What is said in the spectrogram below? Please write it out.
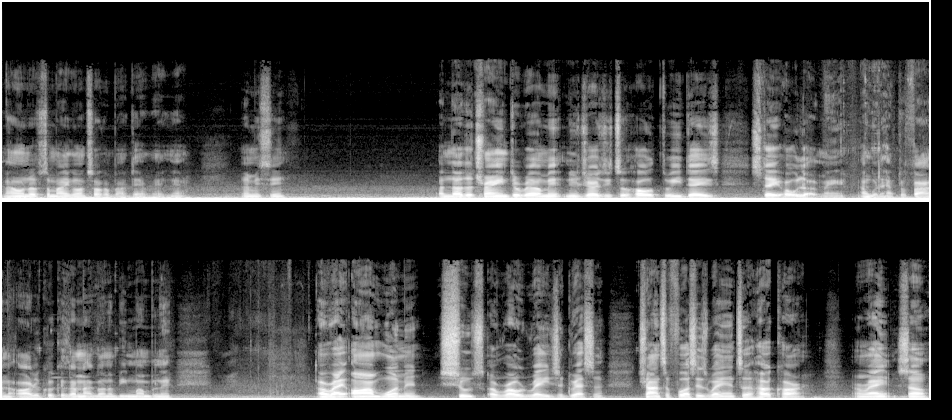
I don't know if somebody gonna talk about that right now. Let me see. Another train derailment, New Jersey to hold three days stay. Hold up, man. I'm gonna have to find the article because I'm not gonna be mumbling. All right, armed woman shoots a road rage aggressor trying to force his way into her car. All right, so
